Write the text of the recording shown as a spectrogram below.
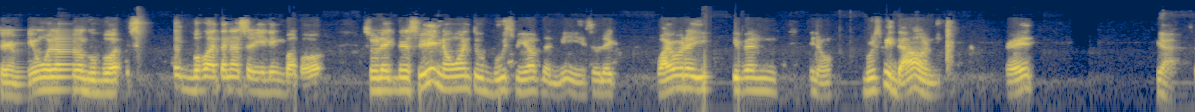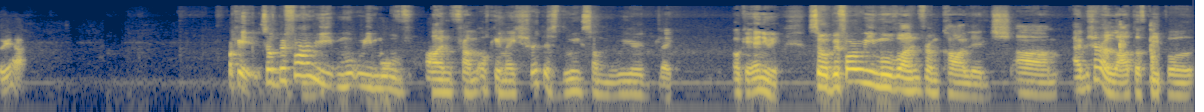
term. Yung wala magbubuhat, buhatan ng sariling bako. So like, there's really no one to boost me up than me. So like, why would I even, you know, boost me down, right? Yeah. So yeah. Okay, so before we we move on from okay, my shirt is doing some weird like okay. Anyway, so before we move on from college, um, I'm sure a lot of people.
